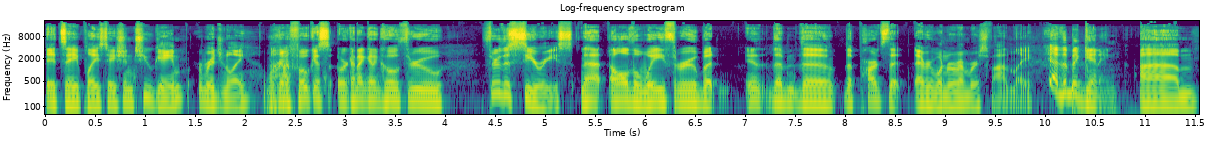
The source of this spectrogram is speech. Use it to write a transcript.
it's a PlayStation 2 game originally. We're Uh-huh. gonna focus. We're gonna gonna go through through the series, not all the way through, but the the the parts that everyone remembers fondly. Yeah, the beginning. Um,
